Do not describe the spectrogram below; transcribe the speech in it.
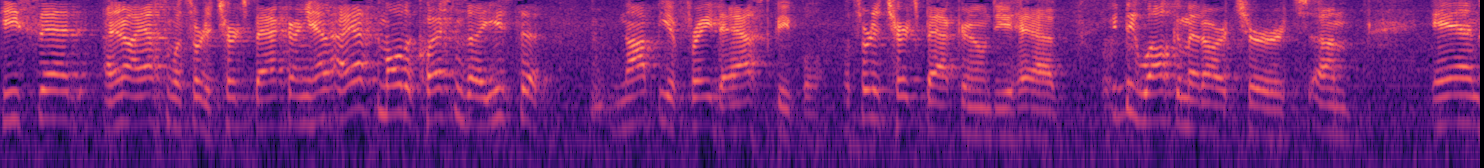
he said, I know I asked him what sort of church background you had. I asked him all the questions I used to not be afraid to ask people. What sort of church background do you have? You'd be welcome at our church. Um, and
